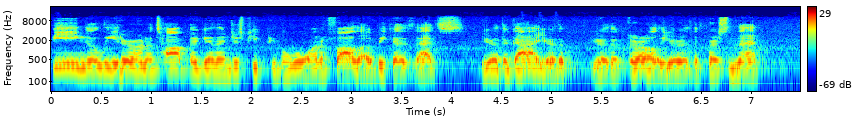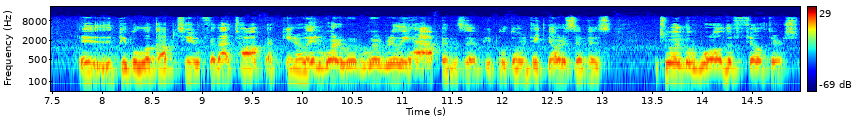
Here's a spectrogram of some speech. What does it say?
being a leader on a topic, and then just pe- people will want to follow because that's you're the guy, you're the you're the girl, you're the person that is, people look up to for that topic. You know, and what what really happens that people don't take notice of is it's really the world of filters.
